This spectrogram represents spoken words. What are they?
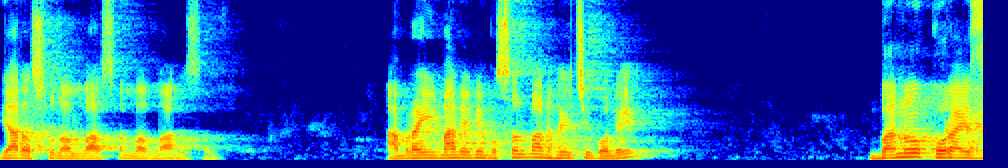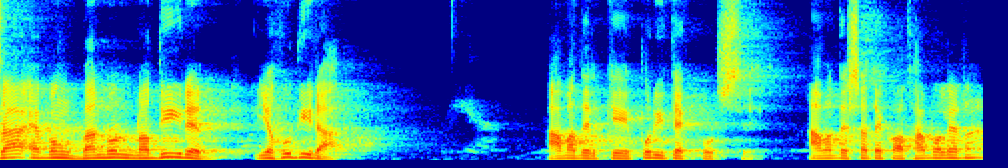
يا رسول الله صلى الله عليه وسلم আমরা ইমান এনে মুসলমান হয়েছি বলে বানু কোরাইজা এবং বানু নদীরের ইহুদিরা আমাদেরকে পরিত্যাগ করছে। আমাদের সাথে কথা বলে না।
